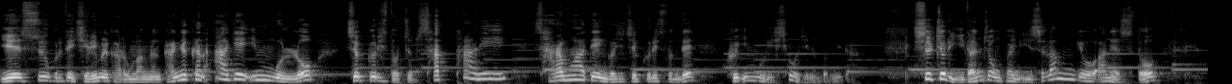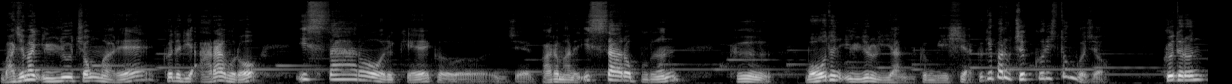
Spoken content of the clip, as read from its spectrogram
예수 그리스도의 재림을 가로막는 강력한 악의 인물로 적그리스도 즉 사탄이 사람화된 것이 적그리스도인데 그 인물이 세워지는 겁니다. 실제로 이단 종파인 이슬람교 안에서도 마지막 인류 종말에 그들이 아랍어로 이사로 이렇게 그 이제 발음하는 이사로 부르는 그 모든 인류를 위한 그 메시아 그게 바로 적그리스도인 거죠. 그들은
